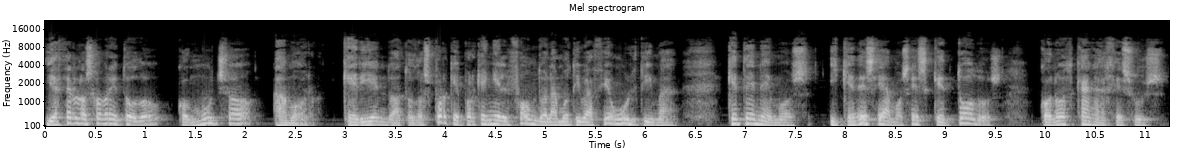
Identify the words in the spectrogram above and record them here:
Y hacerlo sobre todo con mucho amor, queriendo a todos. ¿Por qué? Porque en el fondo la motivación última que tenemos y que deseamos es que todos conozcan a Jesús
